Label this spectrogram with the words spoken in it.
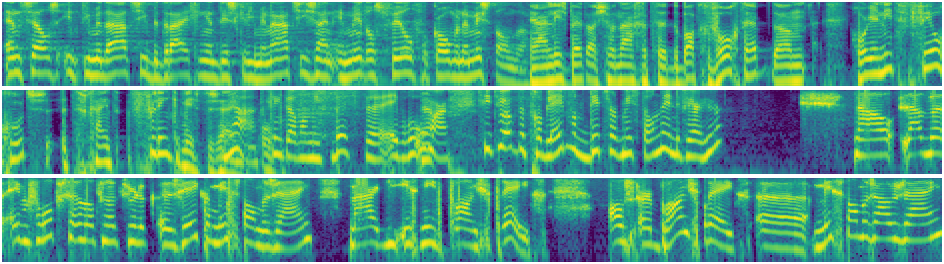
en zelfs intimidatie, bedreiging en discriminatie zijn inmiddels veel voorkomende misstanden. Ja, en Lisbeth, als je vandaag het debat gevolgd hebt, dan hoor je niet veel goeds. Het schijnt flink mis te zijn. Ja, het op... klinkt allemaal niet best, uh, Ebru Oemar. Ja. Ziet u ook het probleem van dit soort misstanden in de verhuur? Nou, laten we even vooropstellen dat er natuurlijk uh, zeker misstanden zijn, maar die is niet branchebreed. Als er branchebreed uh, misstanden zouden zijn,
